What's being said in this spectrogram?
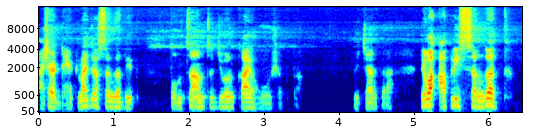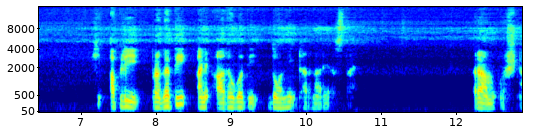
अशा ढेकणाच्या संगतीत तुमचं आमचं जीवन काय होऊ शकतं? विचार करा. तेव्हा आपली संगत ही आपली प्रगती आणि अधोगती दोन्ही ठरणारी असते रामकृष्ण.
